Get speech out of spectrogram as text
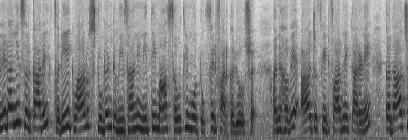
કેનેડાની સરકારે ફરી એકવાર સ્ટુડન્ટ વિઝાની નીતિમાં સૌથી મોટો ફેરફાર કર્યો છે. અને હવે આ જ ફેરફારને કારણે કદાચ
